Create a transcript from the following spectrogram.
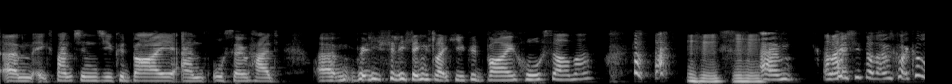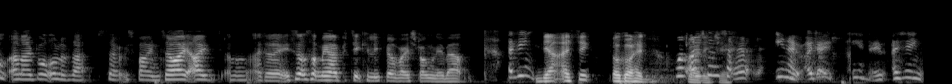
um expansions you could buy, and also had um, really silly things like you could buy horse armor. Mm-hmm, mm-hmm. Um, and I actually thought that was quite cool, and I bought all of that, so it was fine. So I, I, I don't know. It's not something I particularly feel very strongly about. I think yeah, I think. Oh, go ahead. Well, Go I was going to say, uh, you know, I don't, you know, I think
